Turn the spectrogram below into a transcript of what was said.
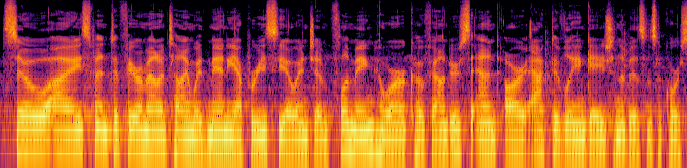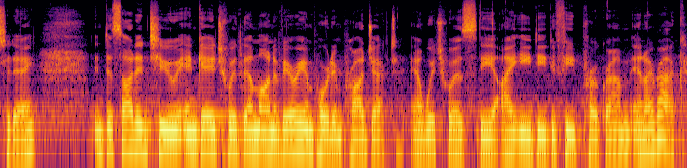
So I spent a fair amount of time with Manny Aparicio and Jim Fleming, who are our co founders and are actively engaged in the business, of course, today. And decided to engage with them on a very important project, uh, which was the IED defeat program in Iraq.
